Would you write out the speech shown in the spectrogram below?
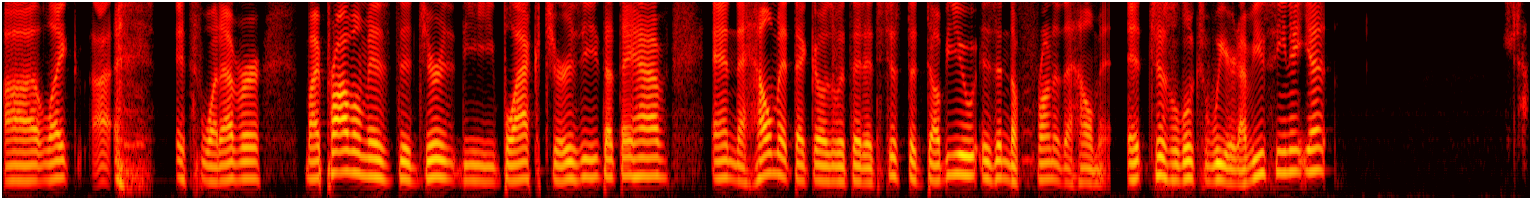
Uh, like uh, it's whatever. My problem is the jersey, the black jersey that they have, and the helmet that goes with it. It's just the W is in the front of the helmet. It just looks weird. Have you seen it yet?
